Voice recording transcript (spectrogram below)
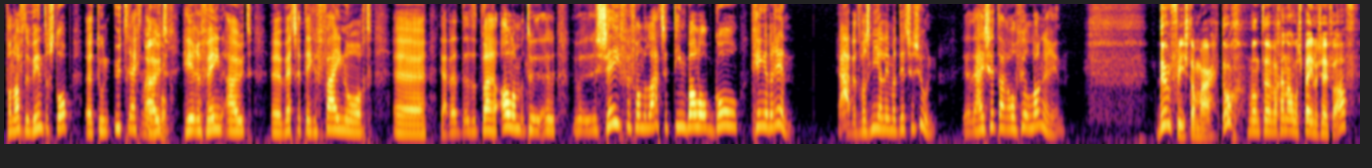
Vanaf de winterstop, eh, toen Utrecht Nee, uit. Herenveen uit, eh, wedstrijd tegen Feyenoord. eh, ja, dat, dat, waren allemaal... eh, zeven van de laatste tien ballen op goal gingen erin. Ja, dat was niet alleen maar dit seizoen. Hij zit daar al veel langer in. Dumfries dan maar, toch? Want we gaan alle spelers even af.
